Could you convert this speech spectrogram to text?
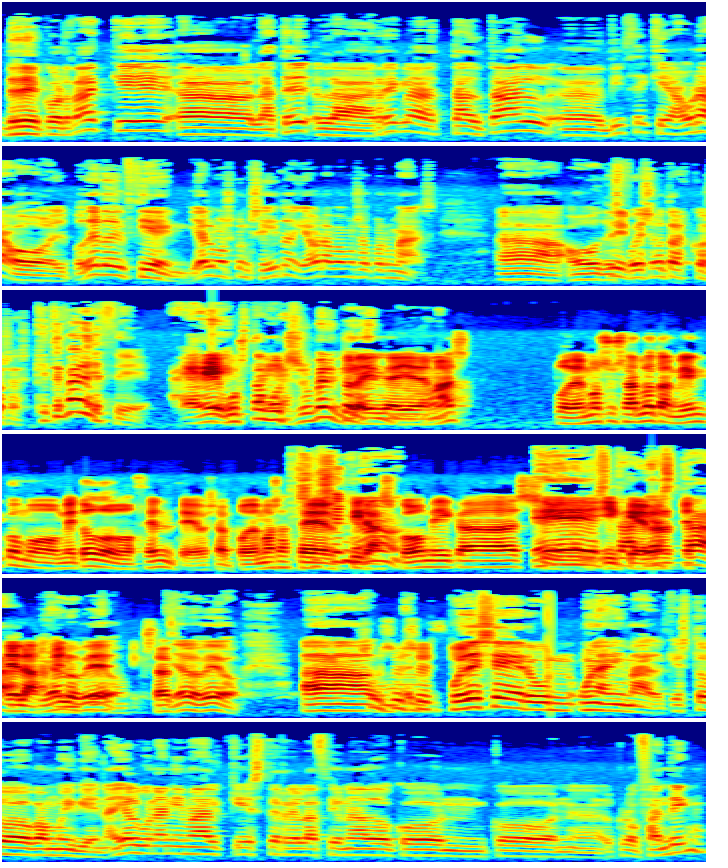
Recordad que ah, la, te- la regla tal tal eh, dice que ahora, o el poder del 100, ya lo hemos conseguido y ahora vamos a por más. Ah, o después otras cosas. ¿Qué te parece? Me gusta Eh, mucho súper la bien, idea y además podemos usarlo también como método docente. O sea, podemos hacer tiras cómicas y, Eh, y que realmente está, la ya gente. lo veo, Exacto. ya lo veo. Ah, Sí, sí. Puede ser un, un animal, que esto va muy bien. ¿Hay algún animal que esté relacionado con, con el crowdfunding?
